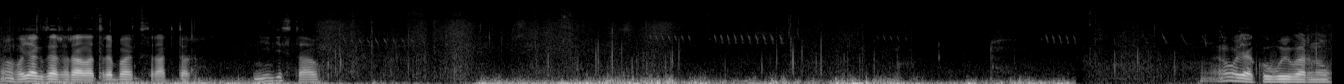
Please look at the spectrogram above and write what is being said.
Ого, як зажрала, треба екстрактор. Ні, дістав. О, яку вивернув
